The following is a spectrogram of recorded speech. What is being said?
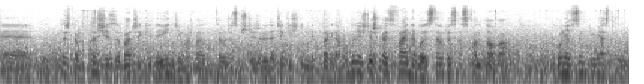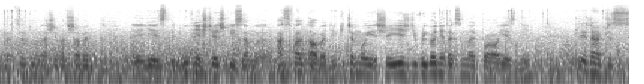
E, Zresztą to się zobaczy kiedy indziej, można cały czas przecież wydać jakiś inny program. Ogólnie ścieżka jest fajna, bo jest cały czas asfaltowa. Ogólnie w centrum miasta, w centrum naszej Warszawy y, jest głównie ścieżki są asfaltowe, dzięki czemu się jeździ wygodnie tak samo jak po jezdni. Przejeżdżamy przez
